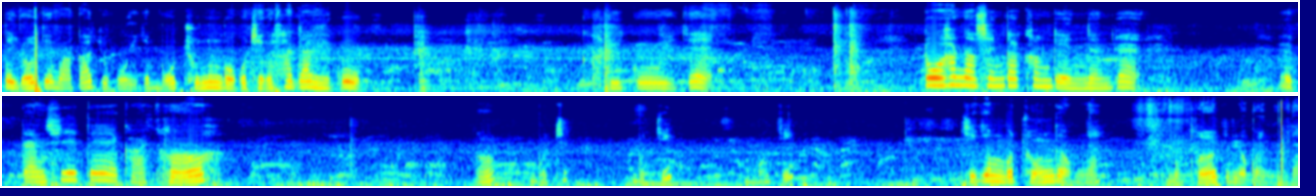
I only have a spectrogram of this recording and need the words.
때 여기 와가지고 이제 뭐 주는 거고 제가 사장이고 그리고 이제 또 하나 생각한 게 있는데 일단 시대에 가서 어? 뭐지? 뭐지? 뭐지? 지금 뭐 좋은 게 없네. 뭐 보여주려고 했는데.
